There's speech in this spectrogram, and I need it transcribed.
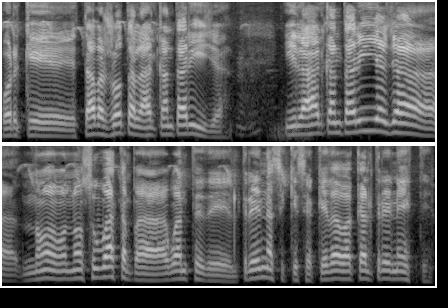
porque estaba rota las alcantarillas. Y las alcantarillas ya no, no subastan para aguante del tren, así que se quedaba acá el tren este.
